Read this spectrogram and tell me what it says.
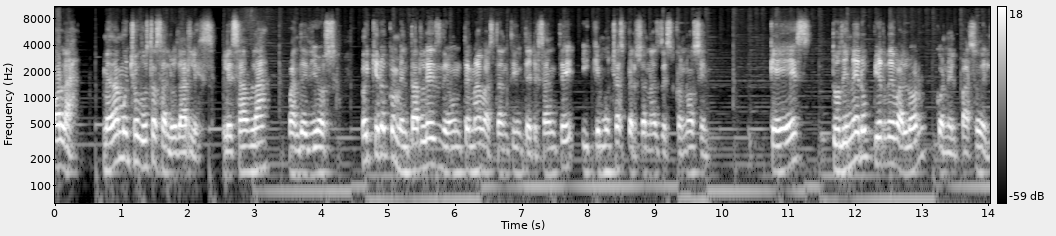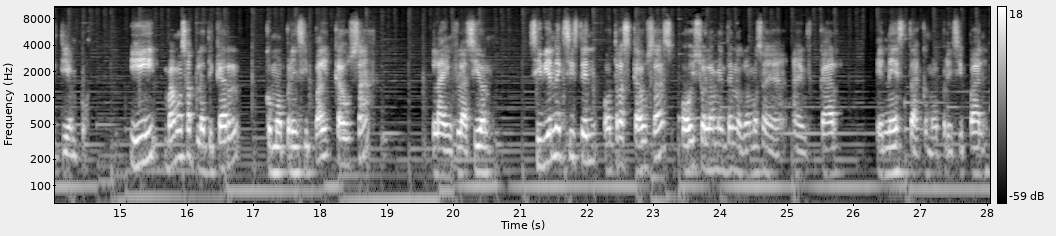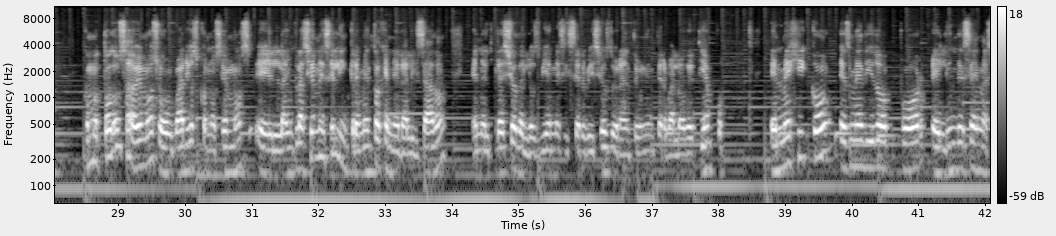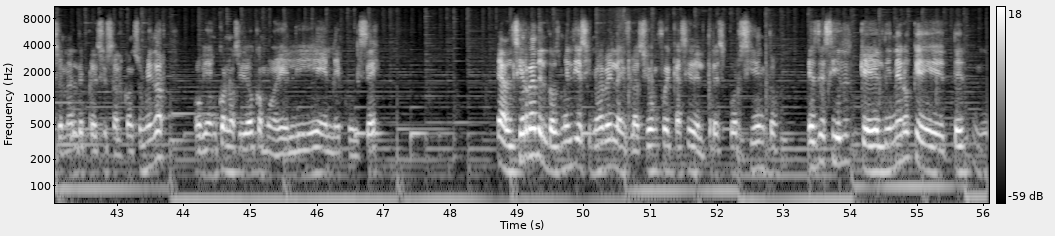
Hola, me da mucho gusto saludarles. Les habla Juan de Dios. Hoy quiero comentarles de un tema bastante interesante y que muchas personas desconocen, que es tu dinero pierde valor con el paso del tiempo. Y vamos a platicar como principal causa la inflación. Si bien existen otras causas, hoy solamente nos vamos a, a enfocar en esta como principal como todos sabemos o varios conocemos, eh, la inflación es el incremento generalizado en el precio de los bienes y servicios durante un intervalo de tiempo. En México es medido por el Índice Nacional de Precios al Consumidor, o bien conocido como el INPC. Al cierre del 2019 la inflación fue casi del 3%, es decir, que el dinero que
